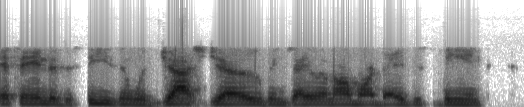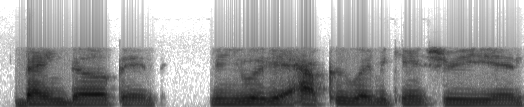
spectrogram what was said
at the end of the season with Josh Jobe and Jalen Armour Davis being banged up. And then you look at how Kool Aid McKinstry and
